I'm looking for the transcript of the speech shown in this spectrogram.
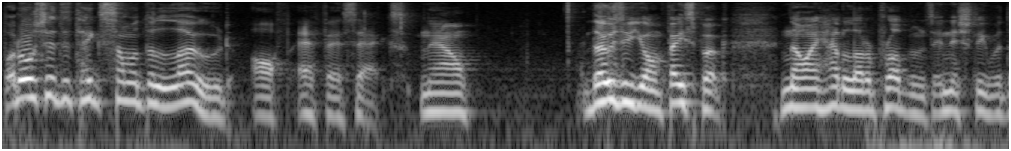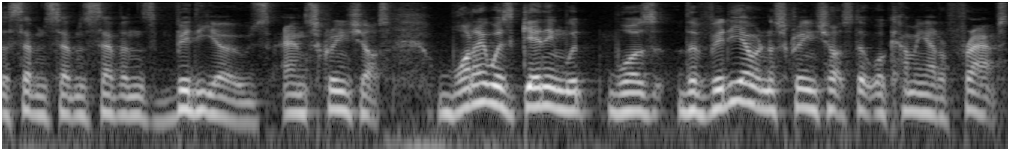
but also to take some of the load off FSX. Now. Those of you on Facebook know I had a lot of problems initially with the 777's videos and screenshots. What I was getting with was the video and the screenshots that were coming out of Fraps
